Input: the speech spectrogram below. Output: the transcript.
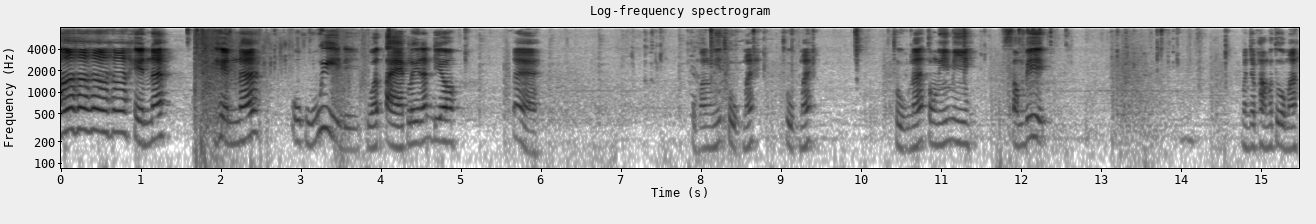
อ่าฮ่าฮ่าฮ่าเห็นนะ เห็นนะ โอ้โหดิหัวแตกเลยนัดเดียวแหมผมมาตรงนี้ถูกไหมถูกไหมถูกนะ ตรงนี้มีซอมบี้มันจะพังประตูออกมา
